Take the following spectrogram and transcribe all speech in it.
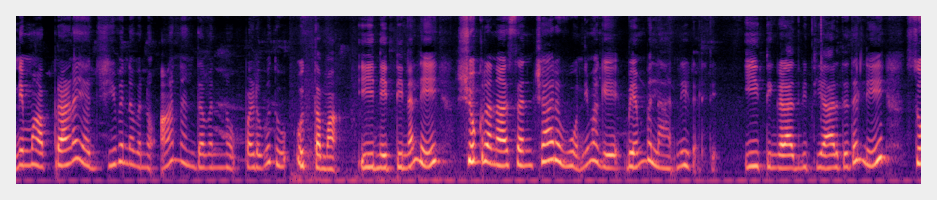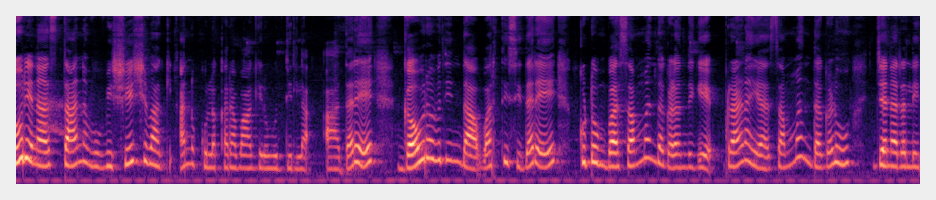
ನಿಮ್ಮ ಪ್ರಣಯ ಜೀವನವನ್ನು ಆನಂದವನ್ನು ಪಡುವುದು ಉತ್ತಮ. ಈ ನಿಟ್ಟಿನಲ್ಲಿ ಶುಕ್ರನ ಸಂಚಾರವು ನಿಮಗೆ ಬೆಂಬಲ ನೀಡಲಿದೆ. ಈ ತಿಂಗಳ ದ್ವಿತೀಯಾರ್ಧದಲ್ಲಿ ಸೂರ್ಯನ ಸ್ಥಾನವು ವಿಶೇಷವಾಗಿ ಅನುಕೂಲಕರವಾಗಿರುವುದಿಲ್ಲ. ಆದರೆ ಗೌರವದಿಂದ ವರ್ತಿಸಿದರೆ ಕುಟುಂಬ ಸಂಬಂಧಗಳೊಂದಿಗೆ ಪ್ರಣಯ ಸಂಬಂಧಗಳು ಜನರಲ್ಲಿ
